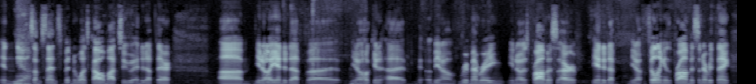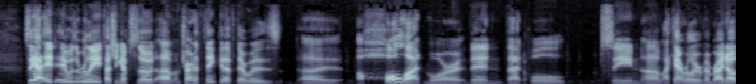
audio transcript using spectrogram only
in, Yeah. in some sense. But once Kawamatsu ended up there, um, you know, he ended up uh, you know hooking uh, you know remembering you know his promise, or he ended up you know fulfilling his promise and everything. So yeah, it, it was a really touching episode. Um, I'm trying to think if there was uh, a whole lot more than that whole scene. Um, I can't really remember. I know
